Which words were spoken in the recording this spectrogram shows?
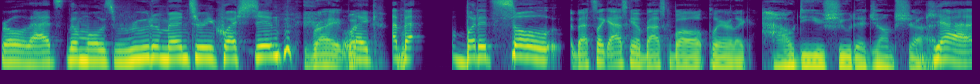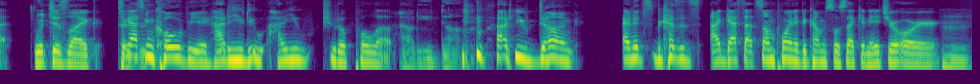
"Bro, that's the most rudimentary question." Right. But, like that but it's so that's like asking a basketball player like how do you shoot a jump shot yeah which is like it's like asking Kobe, how do you do? How do you shoot a pull up? How do you dunk? how do you dunk? And it's because it's I guess at some point it becomes so second nature or Mhm.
